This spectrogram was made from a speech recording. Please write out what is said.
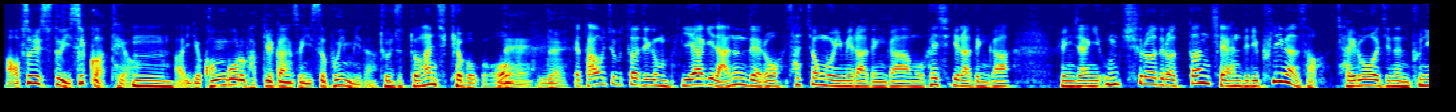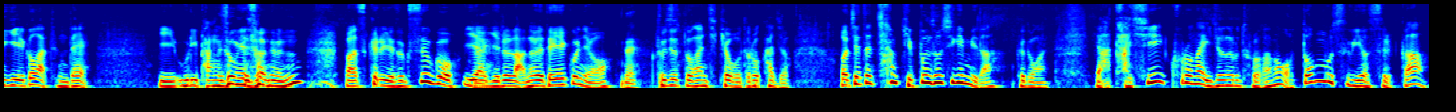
없어질 수도 있을 것 같아요. 음. 아, 이게 권고로 바뀔 가능성이 있어 보입니다. 두 주 동안 지켜보고. 네. 네. 그러니까 다음 주부터 지금 이야기 나눈 대로 사적 모임이라든가 뭐 회식이라든가 굉장히 움츠러들었던 제한들이 풀리면서 자유로워지는 분위기일 것 같은데 이 우리 방송에서는 마스크를 계속 쓰고 이야기를 네. 나눠야 되겠군요. 네. 두 주 동안 지켜보도록 하죠. 어쨌든 참 기쁜 소식입니다. 그동안. 야, 다시 코로나 이전으로 돌아가면 어떤 모습이었을까?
